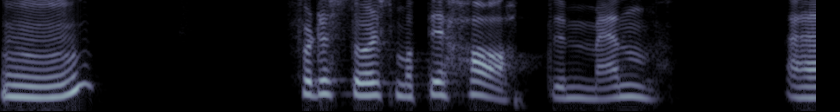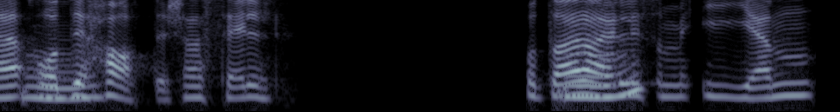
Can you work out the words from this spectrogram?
Mm. For det står liksom at de hater menn, eh, og de Mhm. hater seg selv. Og der er jeg Mhm. liksom igjen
